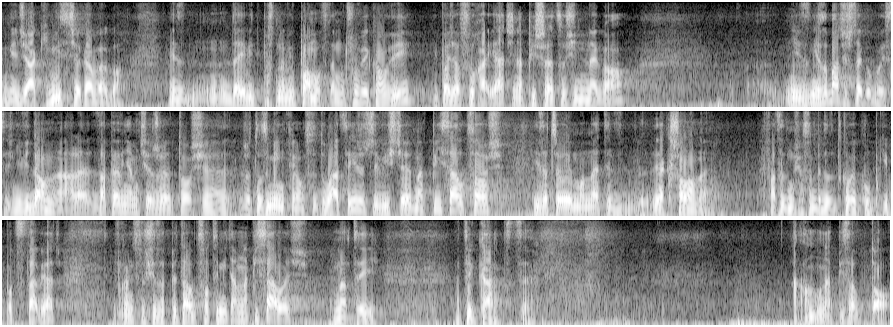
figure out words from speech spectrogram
miedziaki, nic ciekawego. Więc David postanowił pomóc temu człowiekowi i powiedział, słuchaj, ja ci napiszę coś innego, nie, nie, zobaczysz tego, bo jesteś niewidomy, ale zapewniam cię, że to, się, że to zmieni twoją sytuację. I rzeczywiście napisał coś i zaczęły monety jak szalone. Facet musiał sobie dodatkowe kubki podstawiać i w końcu się zapytał, co ty mi tam napisałeś na tej na tej kartce. A on mu napisał to.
